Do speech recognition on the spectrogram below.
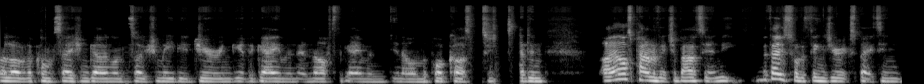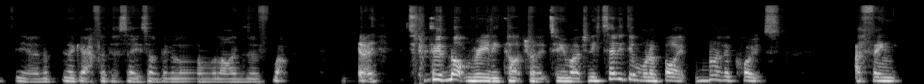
a lot of the conversation going on social media during the game and, and after the game, and you know on the podcast. And I asked Paunovic about it, and with those sort of things, you're expecting you know the, the gaffer to say something along the lines of, "Well, you know, did not really touch on it too much. And he said he didn't want to bite. One of the quotes, I think,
